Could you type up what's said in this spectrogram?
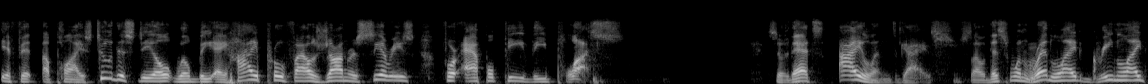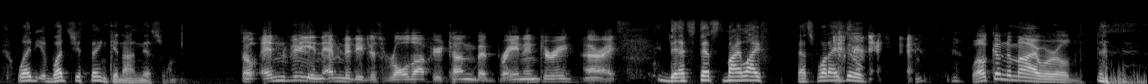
if it applies to this deal, will be a high profile genre series for Apple TV Plus. So that's Island, guys. So this one, hmm. red light, green light. What what's you thinking on this one? So envy and enmity just rolled off your tongue, but brain injury. All right. That's that's my life. That's what I do. Welcome to my world,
